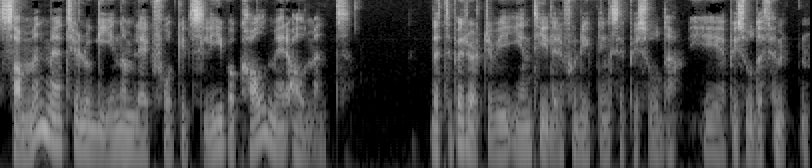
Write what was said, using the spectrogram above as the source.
sammen med teologien om lekfolkets liv og kall mer allment. Dette berørte vi i en tidligere fordypningsepisode, i episode 15.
